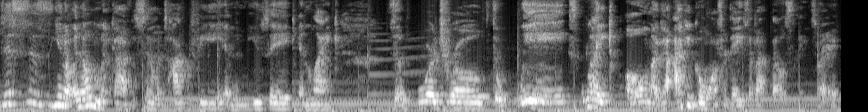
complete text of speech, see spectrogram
this is, you know, and oh my God, the cinematography and the music and like the wardrobe, the wigs, like, oh my God, I could go on for days about those things, right?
